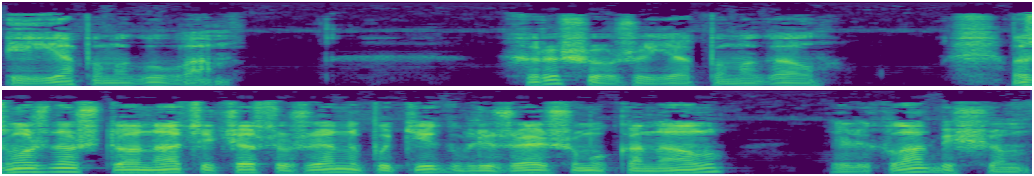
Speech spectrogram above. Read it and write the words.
и я помогу вам. Хорошо же я помогал. Возможно, что она сейчас уже на пути к ближайшему каналу или кладбищам.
